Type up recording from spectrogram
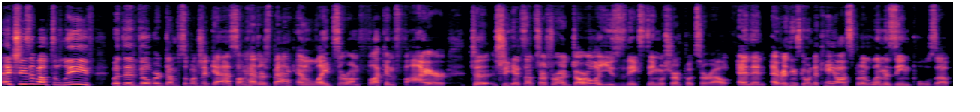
And she's about to leave, but then Vilmer dumps a bunch of gas on Heather's back and lights her on fucking fire. To she gets up, starts running. Darla uses the extinguisher and puts her out, and then everything's going to chaos. But a limousine pulls up,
